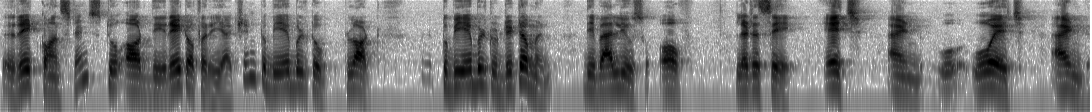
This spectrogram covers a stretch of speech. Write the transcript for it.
rate constants to or the rate of a reaction to be able to plot to be able to determine the values of let us say H and OH and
